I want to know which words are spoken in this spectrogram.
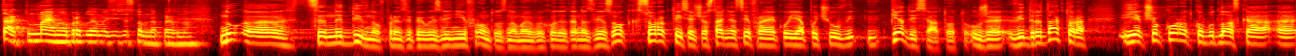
Так, тут маємо проблему зі зв'язком, напевно. Ну, е, це не дивно, в принципі, ви з лінії фронту з нами виходите на зв'язок. 40 тисяч, остання цифра, яку я почув, від 50, от уже від редактора. І якщо коротко, будь ласка, е,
